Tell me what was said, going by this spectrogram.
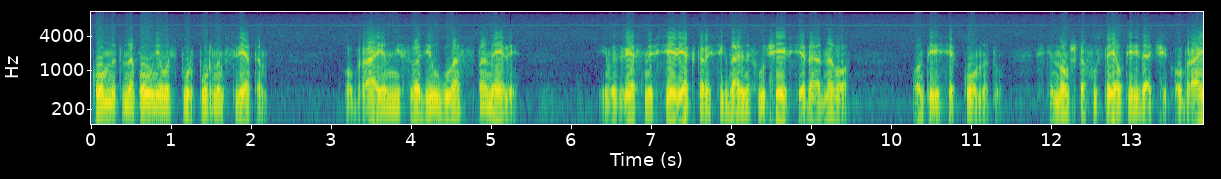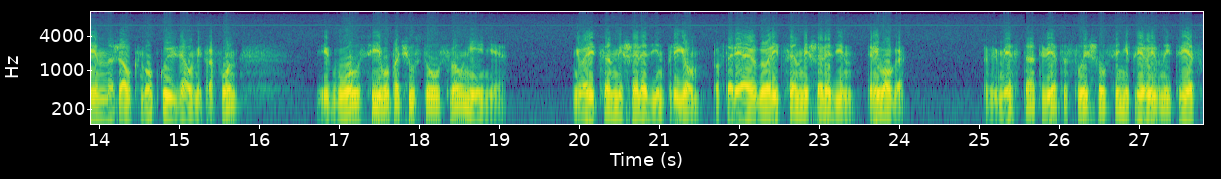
комната наполнилась пурпурным светом. О'Брайен не сводил глаз с панели. Им известны все векторы сигнальных лучей, все до одного. Он пересек комнату стенном шкафу стоял передатчик. О'Брайен нажал кнопку и взял микрофон, и в голосе его почувствовалось волнение. «Говорит Сен-Мишель-1, прием. Повторяю, говорит Сен-Мишель-1, тревога». Вместо ответа слышался непрерывный треск.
